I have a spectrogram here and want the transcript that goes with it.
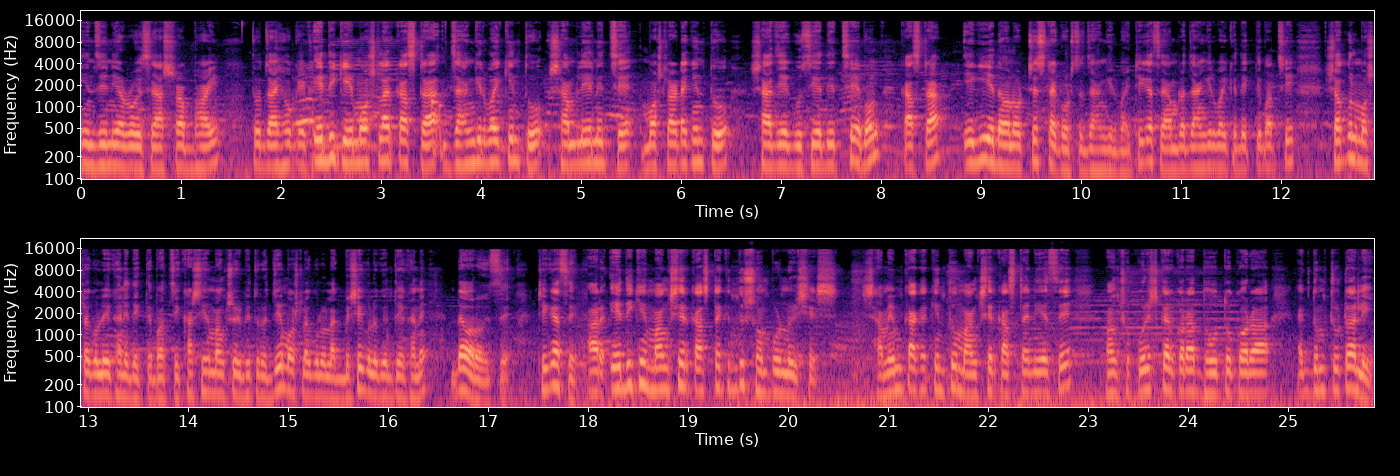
ইঞ্জিনিয়ার রয়েছে, আশরাফ ভাই। তো যাই হোক, এদিকে মশলার কাজটা জাহাঙ্গীর ভাই কিন্তু সামলিয়ে নিচ্ছে। মশলাটা কিন্তু সাজিয়ে গুছিয়ে দিচ্ছে এবং কাজটা এগিয়ে দেওয়ানোর চেষ্টা করছে জাহাঙ্গীর ভাই, ঠিক আছে? আমরা জাহাঙ্গীর ভাইকে দেখতে পাচ্ছি। সকল মশলাগুলো এখানে দেখতে পাচ্ছি। খাসির মাংসের ভিতরে যে মশলাগুলো লাগবে সেগুলো কিন্তু এখানে দেওয়া রয়েছে, ঠিক আছে? আর এদিকে মাংসের কাজটা কিন্তু সম্পূর্ণই শেষ। শামীম কাকা কিন্তু মাংসের কাজটা নিয়েছে। মাংস পরিষ্কার করা, ধৌত করা, একদম টোটালি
